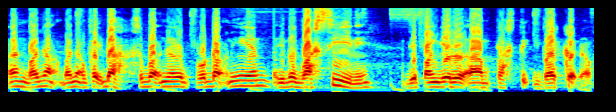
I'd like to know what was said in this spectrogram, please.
Kan banyak banyak faedah. Sebabnya produk ni kan inovasi ni dia panggil um, plastik bracket tau.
